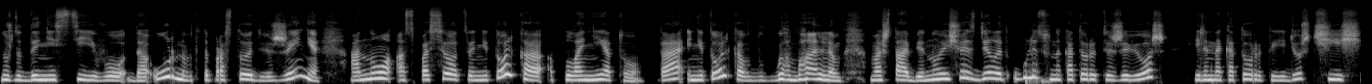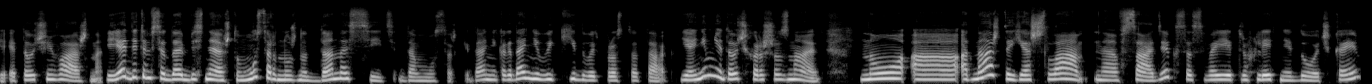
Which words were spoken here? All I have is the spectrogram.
нужно донести его до урны, вот это простое движение, оно а, спасет не только планету, да, и не только в глобальном масштабе, но еще и сделает улицу, на которой ты живешь, или на который ты идешь чище. Это очень важно. И я детям всегда объясняю, что мусор нужно доносить до мусорки, да, никогда не выкидывать просто так. И они мне это очень хорошо знают. Но а, однажды я шла а, в садик со своей трехлетней дочкой.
